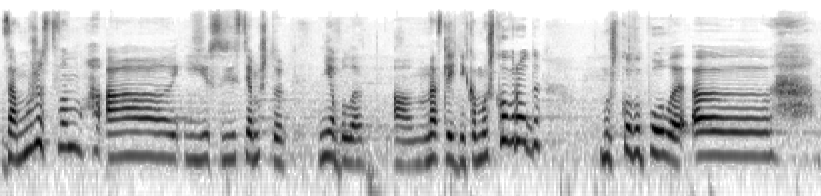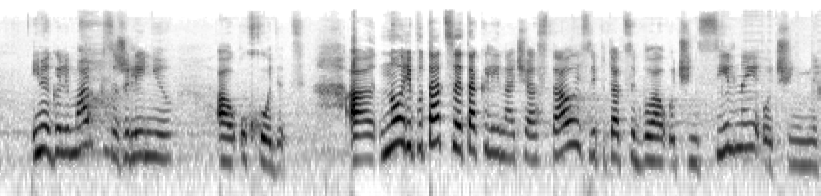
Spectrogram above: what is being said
замужеством а, и в связи с тем, что не было а, наследника мужского рода, мужского пола. Э, имя Галимар, к сожалению, уходит. Но репутация так или иначе осталась, репутация была очень сильной, очень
